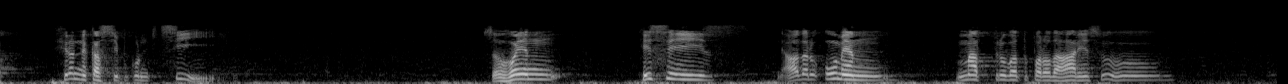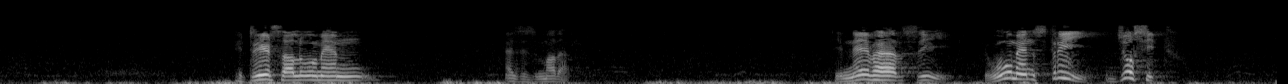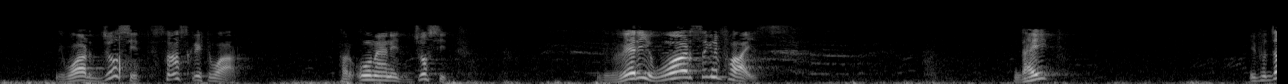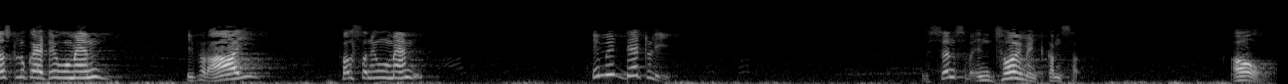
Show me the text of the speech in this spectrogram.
हिरण्य कश्यप कुंड see so when his is other women Matruvat Paradharesu, he treats all women as his mother. He never see woman Stri, Josit. The word Josit, Sanskrit word, for woman is Josit. The very word signifies that if you just look at a woman, if eye falls on a woman, immediately the sense of enjoyment comes up. Oh,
